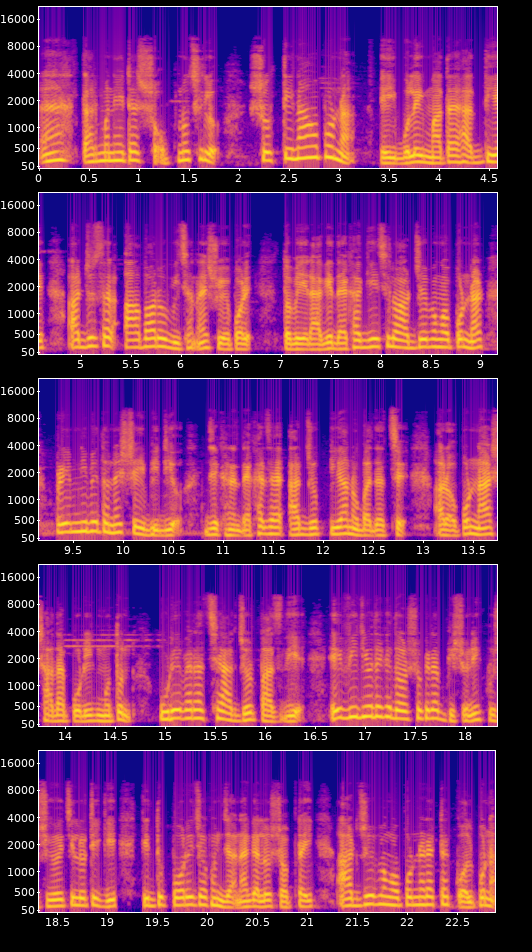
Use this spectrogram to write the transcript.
"আহ, তার মানে এটা স্বপ্ন ছিল? সত্যি না অপর্ণা? এই বলেই মাথায় হাত দিয়ে আর্য স্যার আবারও বিছানায় শুয়ে পড়ে। তবে এর আগে দেখা গিয়েছিল আর্য এবং অপর্ণার প্রেম নিবেদনের সেই ভিডিও, যেখানে দেখা যায় আর্য পিয়ানো বাজাচ্ছে আর অপর্ণা সাদা পরীর মতন উড়ে বেড়াচ্ছে আর্যর পাশ দিয়ে। এই ভিডিও দেখে দর্শকেরা ভীষণই খুশি হয়েছিল ঠিকই, কিন্তু পরে যখন জানা গেল সবটাই আর্য এবং অপর্ণার একটা কল্পনা,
